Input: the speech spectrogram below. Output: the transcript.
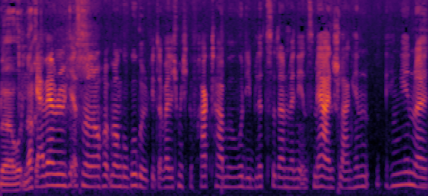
da heute Nacht. Ja, wir haben nämlich erstmal auch heute Morgen gegoogelt, wieder, weil ich mich gefragt habe, wo die Blitze dann, wenn die ins Meer einschlagen, hin, hingehen, weil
